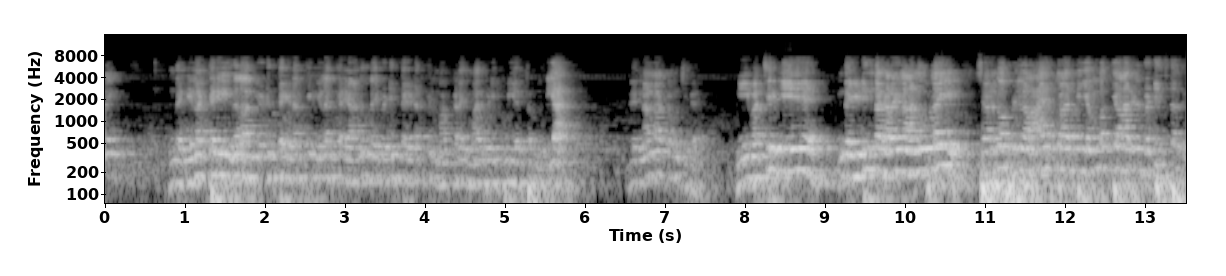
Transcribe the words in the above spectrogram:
முடியும் இந்த நிலக்கரி இதெல்லாம் எடுத்த இடத்தில் நிலக்கரி அணு வெடித்த இடத்தில் மக்களை மறுபடி குடியேற்ற முடியாது. இதை நல்லா கவனிச்சுக்க. நீ வச்சிருக்கியே இந்த இடிந்த கரையில் அணுகுலை செர்னோபிள் ஆயிரத்தி தொள்ளாயிரத்தி எண்பத்தி ஆறில் வெடித்தது.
